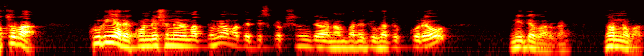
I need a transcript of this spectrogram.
অথবা কুরিয়ারে কন্ডিশনের মাধ্যমে আমাদের ডিসক্রিপশন দেওয়া নাম্বারে যোগাযোগ করেও নিতে পারবেন। ধন্যবাদ।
